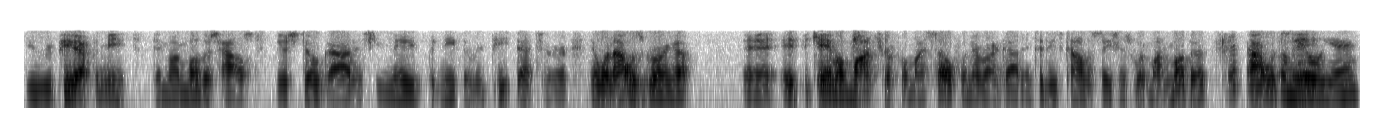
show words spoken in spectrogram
"You repeat after me. In my mother's house, there's still God." And she made Beneatha repeat that to her. And when I was growing up, and it became a mantra for myself whenever I got into these conversations with my mother. That I would familiar. say,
